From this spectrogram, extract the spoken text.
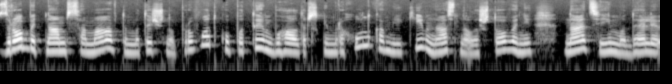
зробить нам сама автоматичну проводку по тим бухгалтерським рахункам, які в нас налаштовані на цій моделі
